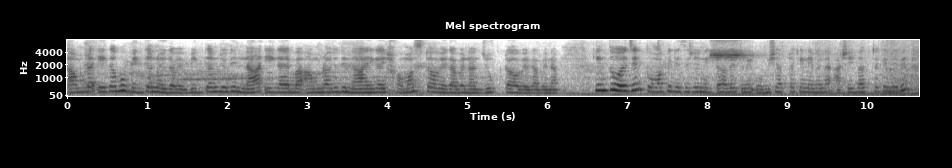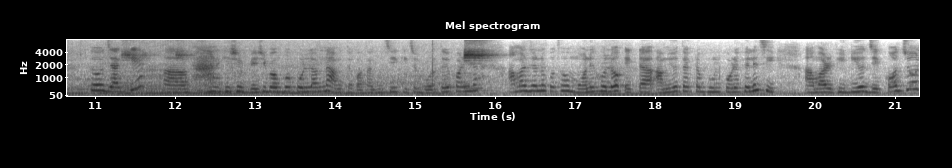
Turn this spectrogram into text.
আমরা এগাবো বিজ্ঞানও এগাবে। বিজ্ঞান যদি না এগায় বা আমরাও যদি না এগাই, সমাজটাও এগাবে না, যুগটাও এগাবে না। কিন্তু ওই যে তোমাকে ডিসিশন নিতে হবে, তুমি অভিশাপটাকে নেবে না, আশীর্বাদটাকে নেবে। তো যাকে কিছু বেশি বকব করলাম না, আমি তো কথা গুছিয়ে কিছু বলতেও পারি না। আমার জন্য কোথাও মনে হলো একটা আমিও তো একটা ভুল করে ফেলেছি। আমার ভিডিও যে কজন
